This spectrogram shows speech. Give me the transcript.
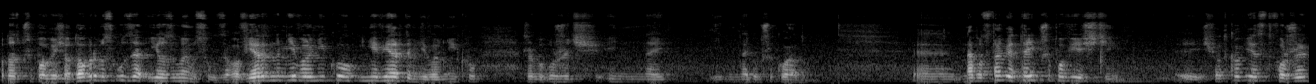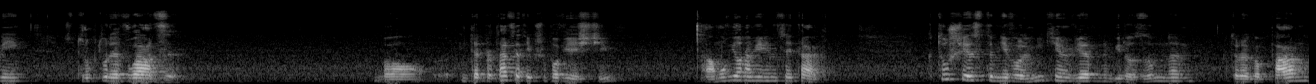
Bo to jest przypowieść o dobrym słudze i o złym słudze, o wiernym niewolniku i niewiernym niewolniku, żeby użyć innej, innego przykładu. E, na podstawie tej przypowieści świadkowie stworzyli strukturę władzy, bo interpretacja tej przypowieści, a mówi ona mniej więcej tak. Któż jest tym niewolnikiem wiernym i rozumnym, którego Pan,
